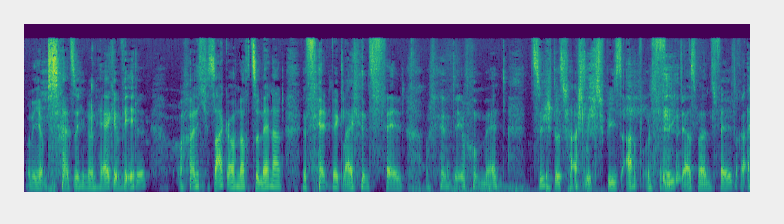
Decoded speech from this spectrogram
Und ich habe das halt so hin und her gewedelt. Und ich sag auch noch zu Lennart, er fällt mir gleich ins Feld. Und in dem Moment zischt das Schaschlikspieß ab und fliegt erstmal ins Feld rein.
